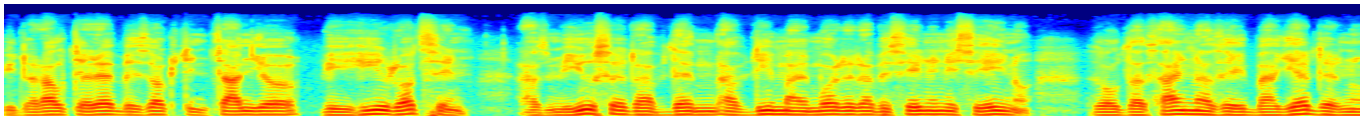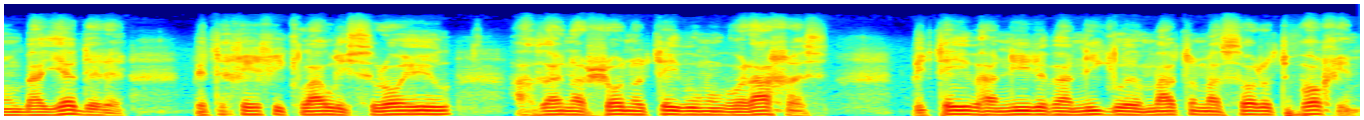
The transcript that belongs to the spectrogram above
wie der alte Rebbe sagt in Tanjo, wie hier Rotzin, als mir jüßet auf dem, auf die mein Mörder habe sehen in Isieno, soll das ein, als er bei jeder und bei jeder, bitte ich ich klar Israel, als einer schon und Tevo um Mubarachas, mit Tevo Hanire Vanigle und Matum Asorot Vochim,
